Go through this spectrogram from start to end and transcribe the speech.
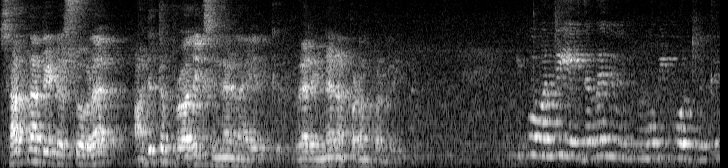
சாத்னா டைட்டர்ஸோட அடுத்த ப்ராஜெக்ட்ஸ் என்னென்ன இருக்கு வேற என்னென்ன படம் பண்றீங்க இப்போ வந்து எய்தவன் மூவி போட்டிருக்கு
